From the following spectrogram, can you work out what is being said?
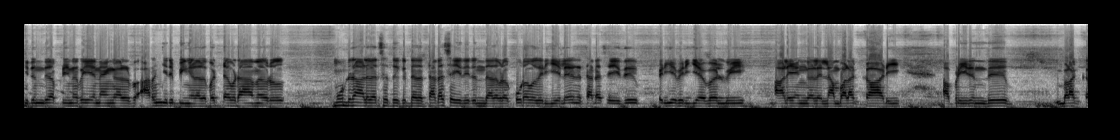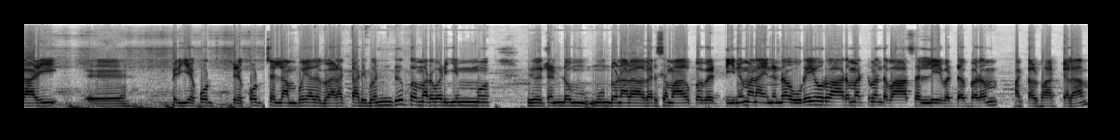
இருந்து அப்படி நிறைய நீங்கள் அறிஞ்சிருப்பீங்க அதை வெட்ட விடாமல் ஒரு மூன்று நாலு வருஷத்துக்கிட்ட அதை தடை செய்திருந்து அதை விட கூட உதவியில் தடை செய்து பெரிய பெரிய வேள்வி ஆலயங்கள் எல்லாம் வழக்காடி அப்படி இருந்து வழக்காடி பெரிய கோட் கோட்ஸ் எல்லாம் போய் அதை வழக்காடி வென்று இப்போ மறுபடியும் இது ரெண்டோ மூன்றோ நாலு வருஷமாக இப்போ வெட்டினோம். ஆனால் என்னென்னா ஒரே ஒரு ஆடு மட்டும் அந்த வாசல்லே வெட்டப்படும். மக்கள் பார்க்கலாம்.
